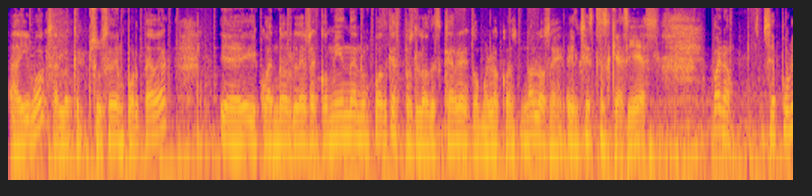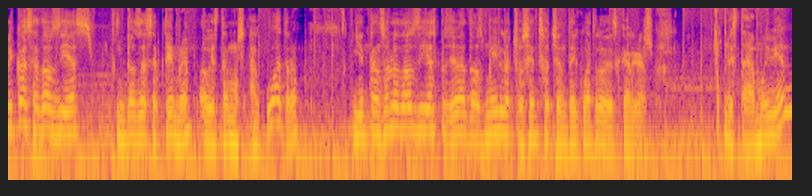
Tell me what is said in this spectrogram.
a Evox, a lo que sucede en portada, eh, y cuando les recomiendan un podcast, pues lo descargan como locos. No lo sé. El chiste es que así es. Bueno, se publicó hace dos días, 2 de septiembre. Hoy estamos a 4. Y en tan solo dos días, pues lleva 2.884 descargas está muy bien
